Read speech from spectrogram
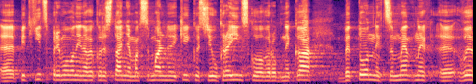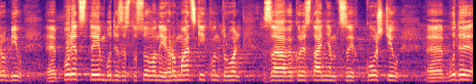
е, підхід спрямований на використання максимальної кількості українського виробника бетонних, цементних е, виробів. Е, Поряд з тим буде застосований громадський контроль за використанням цих коштів. Е, Буде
